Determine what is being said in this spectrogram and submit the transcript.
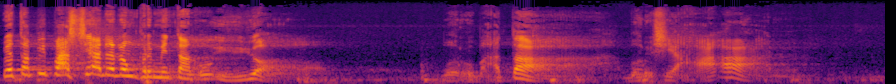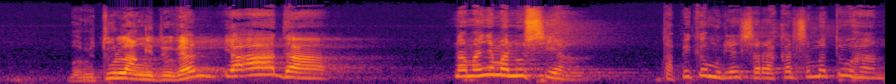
Ya tapi pasti ada dong permintaan. Oh iya, baru bata, baru siaan, baru tulang itu kan? Ya ada. Namanya manusia. Tapi kemudian serahkan sama Tuhan.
